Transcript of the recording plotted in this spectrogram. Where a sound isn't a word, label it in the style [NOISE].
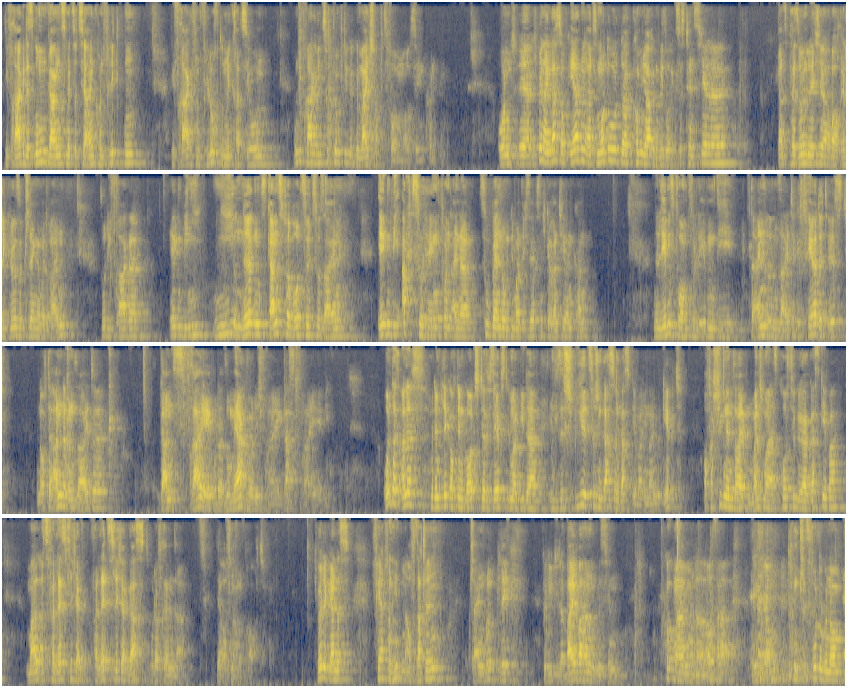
die Frage des Umgangs mit sozialen Konflikten, die Frage von Flucht und Migration und die Frage, wie zukünftige Gemeinschaftsformen aussehen könnten. Und äh, ich bin ein Gast auf Erden als Motto, da kommen ja irgendwie so existenzielle, ganz persönliche, aber auch religiöse Klänge mit rein. So die Frage, irgendwie nie, nie und nirgends ganz verwurzelt zu sein, irgendwie abzuhängen von einer Zuwendung, die man sich selbst nicht garantieren kann. Eine Lebensform zu leben, die auf der einen Seite gefährdet ist und auf der anderen Seite ganz frei oder so merkwürdig frei, gastfrei eben. Und das alles mit dem Blick auf den Gott, der sich selbst immer wieder in dieses Spiel zwischen Gast und Gastgeber hineinbegibt, auf verschiedenen Seiten, manchmal als großzügiger Gastgeber, mal als verletzlicher, verletzlicher Gast oder Fremder, der Aufnahme braucht. Ich würde gerne das Pferd von hinten aufsatteln, kleinen Rückblick für die, die dabei waren, ein bisschen, guck mal, wie man da aussah. Ich habe auch ein [LAUGHS] dunkles Foto genommen.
